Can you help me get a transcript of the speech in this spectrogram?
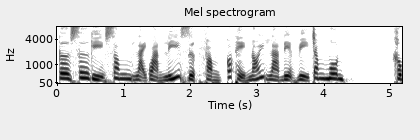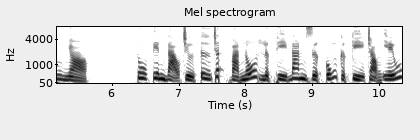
Cơ sơ kỳ xong lại quản lý dược phòng có thể nói là địa vị trong môn. Không nhỏ. Tu tiên đạo trừ tư chất và nỗ lực thì đan dược cũng cực kỳ trọng yếu.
